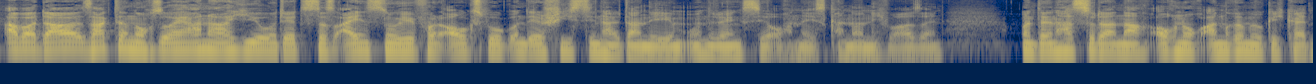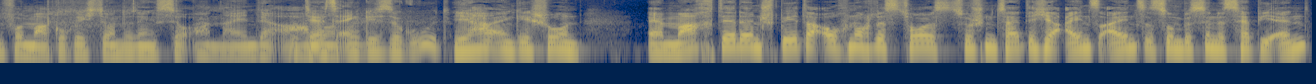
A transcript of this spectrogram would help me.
Aber da sagt er noch so, ja, na, hier und jetzt das 1-0 hier von Augsburg und er schießt ihn halt daneben. Und du denkst dir, ach nee, es kann doch nicht wahr sein. Und dann hast du danach auch noch andere Möglichkeiten von Marco Richter und du denkst dir, oh nein, der Arme. Der ist eigentlich so gut. Ja, eigentlich schon. Er macht ja dann später auch noch das Tor. Das zwischenzeitliche 1-1 ist so ein bisschen das Happy End.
